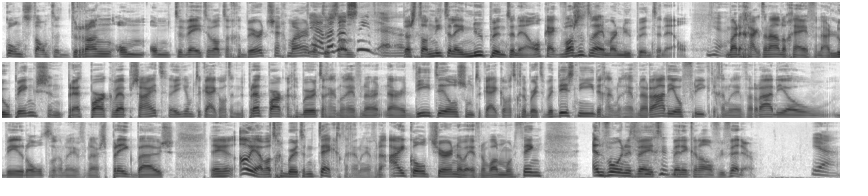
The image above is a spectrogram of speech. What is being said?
constante drang om, om te weten wat er gebeurt, zeg maar. ja, dat maar is dan, dat is niet erg. Dat is dan niet alleen nu.nl. Kijk, was het alleen maar nu.nl. Ja. Maar dan ga ik daarna nog even naar Loopings, een pretparkwebsite, weet je, om te kijken wat in de pretparken gebeurt. Dan ga ik nog even naar, naar Details om te kijken wat er gebeurt bij Disney. Dan ga ik nog even naar Radio Freak, dan ga ik nog even naar Radio Wereld, dan ga ik nog even naar Spreekbuis. Dan denk ik, oh ja, wat gebeurt er in tech? Dan ga ik nog even naar iCulture, dan even naar One More Thing. En voor je het weet ben ik een half uur verder. Ja,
